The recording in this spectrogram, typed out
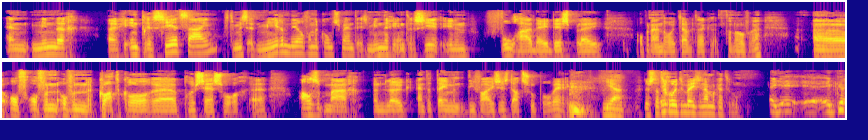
en minder uh, geïnteresseerd zijn, of tenminste het merendeel van de consumenten is minder geïnteresseerd in een Full HD display op een Android tablet, heb ik het dan over, hè? Uh, of, of een, of een quad-core processor, als het maar een leuk entertainment device is dat soepel werkt. Ja. Dus dat groeit een beetje naar elkaar toe. Ik, ik, ik,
